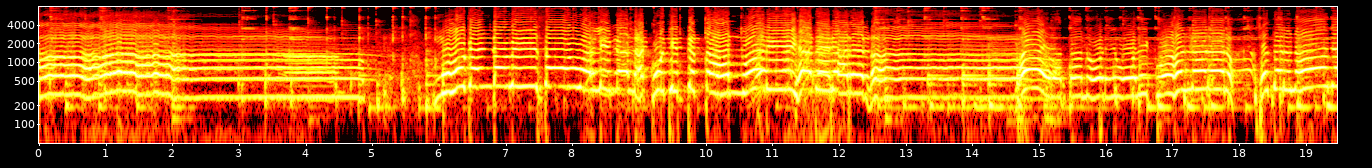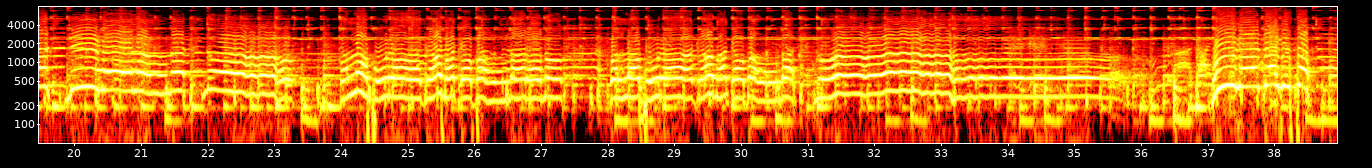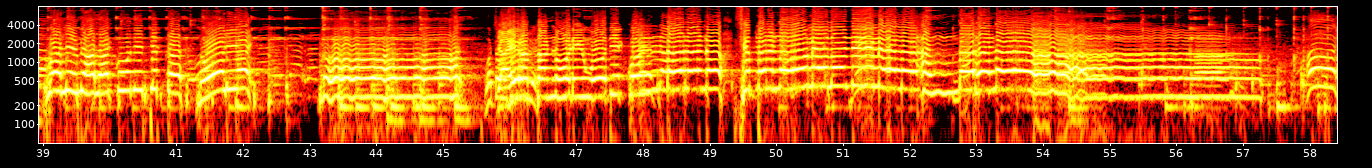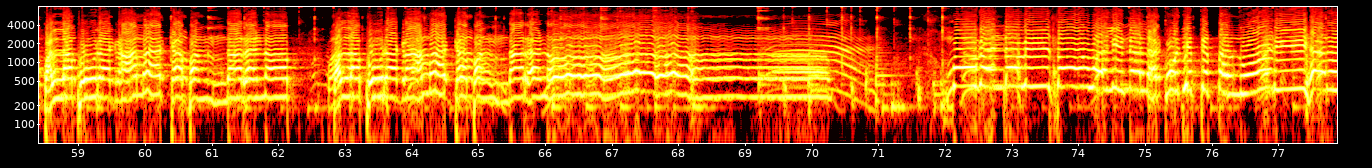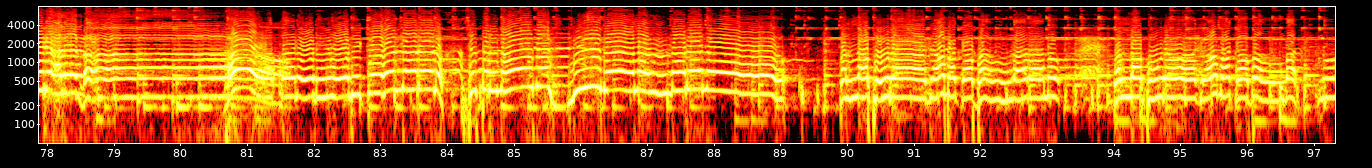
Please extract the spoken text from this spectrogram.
ಮೂಗಂಡ ವೀಸ ಒಲ್ಲಿ ಮೇಲೆ ಕುದಿತ್ತ ನೋಡಿ. ಕೊಲ್ಲಾಪುರ ಗ್ರಾಮಕ ಬಂದರನು ಕೊಲ್ಲಾಪುರ ಗ್ರಾಮಕ ಬಂದ ನೋ ಮೂಗಾಗಿದ್ದ ಒಲಿ ಮ್ಯಾಲ ಕೂದಿತ್ತಿತ್ತ ನೋಡಿ ನೋ. ಜಾಹಿರತ್ತ ನೋಡಿ ಓದಿಕೊಂಡರನು ಸಿದ್ಧರನ ಕೊಲ್ಲಾಪುರ ಗ್ರಾಮಕ್ಕ ಬಂದರನ ಕೊಲ್ಲಪುರ ಗ್ರಾಮಕ್ಕ ಬಂದರನೋ ಮೂಗಂಡ ವೀಸ ಕುದಿತ್ತ ನೋಡಿ ರತ್ತ ನೋಡಿ ಓದಿಕೊಂಡರನು ಸಿದ್ಧರು ನಾಮೇಲ್ ಕೊಲ್ಲಾಪುರ ಗ್ರಾಮಕ ಬಂದರನು. ಕೊಲ್ಲಾಪುರ ಗ್ರಾಮಕ ಬಂದ ನೋ.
